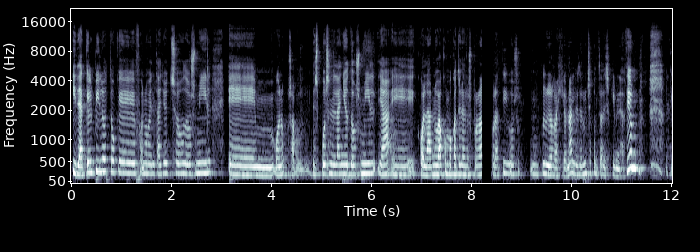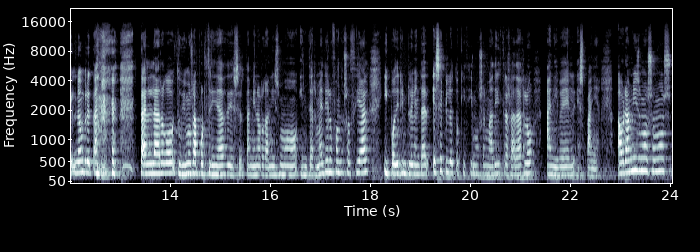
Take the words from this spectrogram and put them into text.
Y de aquel piloto que fue 98-2000, eh, bueno, pues, después en el año 2000, 2000 ya eh, con la nueva convocatoria de los programas corporativos pluriregionales de lucha contra la discriminación, aquel nombre tan, tan largo, tuvimos la oportunidad de ser también organismo intermedio en el Fondo Social y poder implementar ese piloto que hicimos en Madrid, trasladarlo a nivel España. Ahora mismo somos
